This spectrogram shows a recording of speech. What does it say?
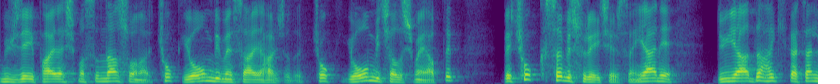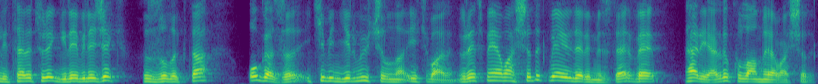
müjdeyi paylaşmasından sonra çok yoğun bir mesai harcadık. Çok yoğun bir çalışma yaptık ve çok kısa bir süre içerisinde yani dünyada hakikaten literatüre girebilecek hızlılıkta o gazı 2023 yılına itibaren üretmeye başladık ve evlerimizde ve her yerde kullanmaya başladık.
